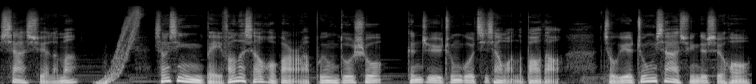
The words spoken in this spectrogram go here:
下雪了吗？相信北方的小伙伴啊，不用多说。根据中国气象网的报道，九月中下旬的时候，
